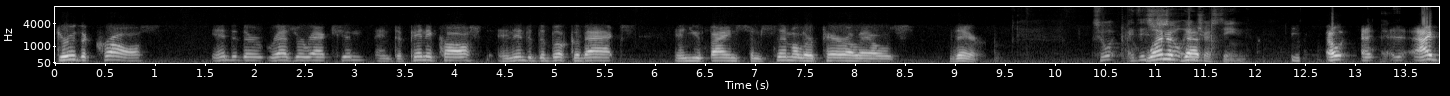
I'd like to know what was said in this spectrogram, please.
through the cross, into the resurrection and to Pentecost and into the book of Acts, and you find some similar parallels there. So uh, this One is so the, interesting. Oh, uh, uh, I,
